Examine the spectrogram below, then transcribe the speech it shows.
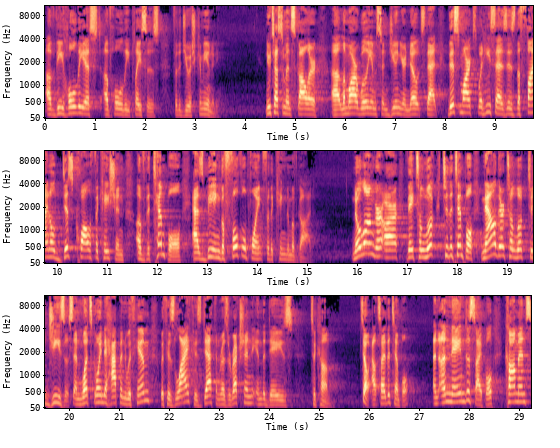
of the holiest of holy places for the Jewish community. New Testament scholar uh, Lamar Williamson Jr. notes that this marks what he says is the final disqualification of the temple as being the focal point for the kingdom of God. No longer are they to look to the temple. Now they're to look to Jesus and what's going to happen with him, with his life, his death, and resurrection in the days to come. So, outside the temple, an unnamed disciple, comments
